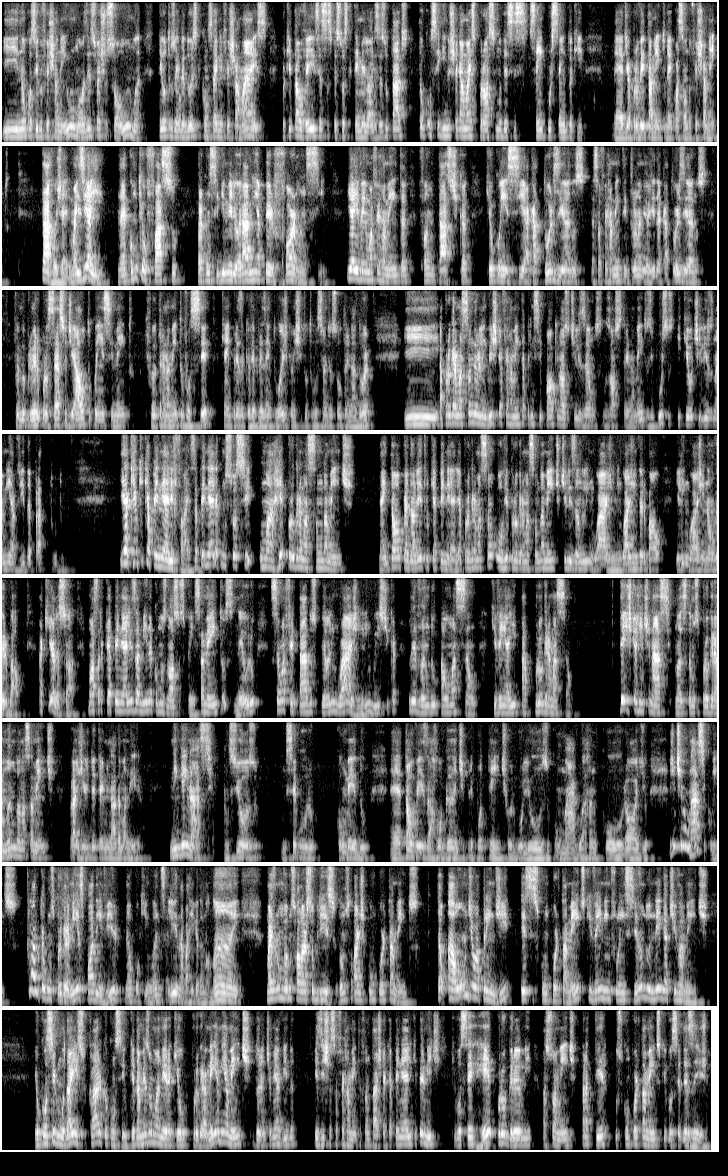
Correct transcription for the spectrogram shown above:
e não consigo fechar nenhuma, ou às vezes fecho só uma. Tem outros vendedores que conseguem fechar mais, porque talvez essas pessoas que têm melhores resultados estão conseguindo chegar mais próximo desses 100% aqui é, de aproveitamento na equação do fechamento. Tá, Rogério, mas e aí? Né, como que eu faço para conseguir melhorar a minha performance? E aí vem uma ferramenta fantástica que eu conheci há 14 anos. Essa ferramenta entrou na minha vida há 14 anos. Foi meu primeiro processo de autoconhecimento, que foi o treinamento Você, que é a empresa que eu represento hoje, que é o Instituto Você, onde eu sou o treinador. E a programação neurolinguística é a ferramenta principal que nós utilizamos nos nossos treinamentos e cursos e que eu utilizo na minha vida para tudo. E aqui o que a PNL faz? A PNL é como se fosse uma reprogramação da mente. Né? Então, ao pé da letra, o que é PNL? É a programação ou reprogramação da mente utilizando linguagem, linguagem verbal e linguagem não verbal. Aqui, olha só, mostra que a PNL examina como os nossos pensamentos, neuro, são afetados pela linguagem linguística levando a uma ação, que vem aí a programação. Desde que a gente nasce, nós estamos programando a nossa mente para agir de determinada maneira. Ninguém nasce ansioso, inseguro, com medo, é, talvez arrogante, prepotente, orgulhoso, com mágoa, rancor, ódio. A gente não nasce com isso. Claro que alguns programinhas podem vir né, um pouquinho antes ali, na barriga da mamãe, mas não vamos falar sobre isso, vamos falar de comportamentos. Então, aonde eu aprendi esses comportamentos que vêm me influenciando negativamente? Eu consigo mudar isso? Claro que eu consigo, porque da mesma maneira que eu programei a minha mente durante a minha vida, existe essa ferramenta fantástica que é a PNL que permite que você reprograme a sua mente para ter os comportamentos que você deseja.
